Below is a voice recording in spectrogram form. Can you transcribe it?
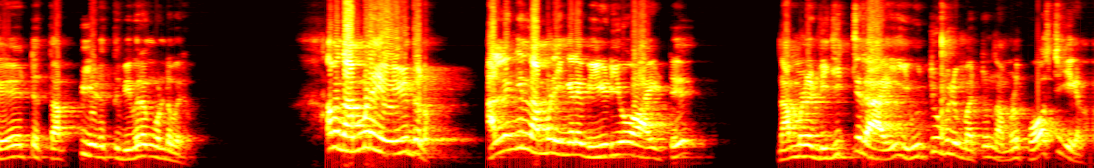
കേട്ട് തപ്പിയെടുത്ത് വിവരം കൊണ്ടുവരും. അപ്പൊ നമ്മൾ എഴുതണം. അല്ലെങ്കിൽ നമ്മൾ ഇങ്ങനെ വീഡിയോ ആയിട്ട് നമ്മൾ ഡിജിറ്റലായി യൂട്യൂബിലും മറ്റും നമ്മൾ പോസ്റ്റ് ചെയ്യണം.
